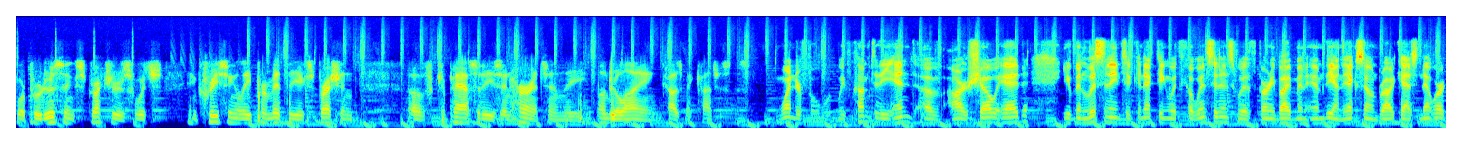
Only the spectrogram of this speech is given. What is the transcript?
for producing structures which increasingly permit the expression of capacities inherent in the underlying cosmic consciousness. Wonderful. We've come to the end of our show, Ed. You've been listening to Connecting with Coincidence with Bernie Beitman, MD, on the Zone Broadcast Network.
